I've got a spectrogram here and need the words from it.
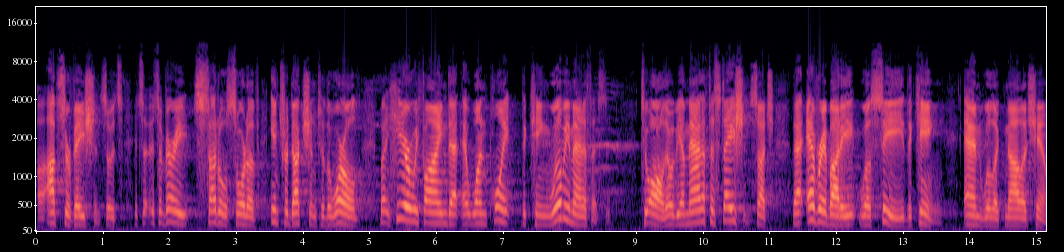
uh, observation. So it's, it's, a, it's a very subtle sort of introduction to the world. But here we find that at one point the king will be manifested to all. There will be a manifestation such that everybody will see the king and will acknowledge him.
